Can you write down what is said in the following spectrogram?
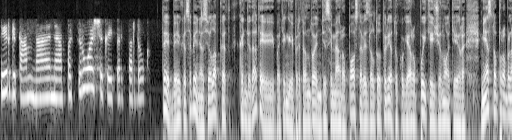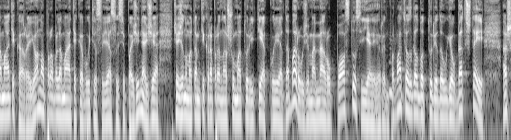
tai irgi tam na, nepasiruoši kaip ir per daug. Taip, be jokios abejonės, jo lab, kad kandidatai, ypatingai pretenduojantis į mero postą, vis dėlto turėtų, ko gero, puikiai žinoti ir miesto problematiką, rajono problematiką, būti su ją susipažinę. Čia, čia žinoma, tam tikrą pranašumą turi tie, kurie dabar užima merų postus, jie ir informacijos galbūt turi daugiau. Bet štai, aš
